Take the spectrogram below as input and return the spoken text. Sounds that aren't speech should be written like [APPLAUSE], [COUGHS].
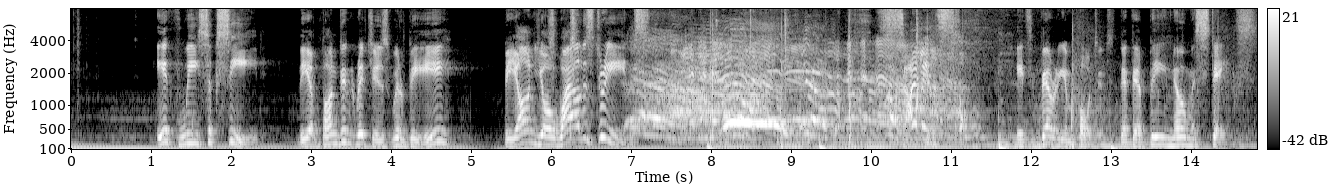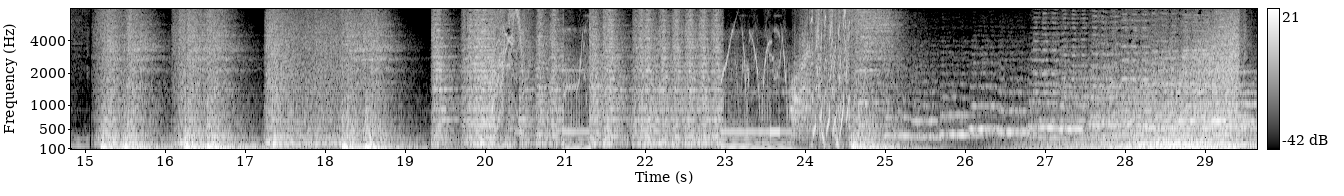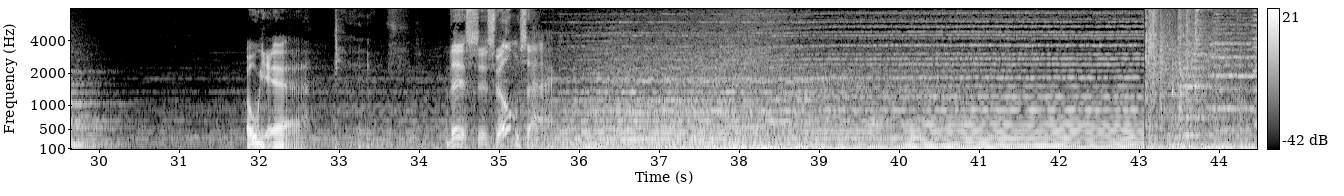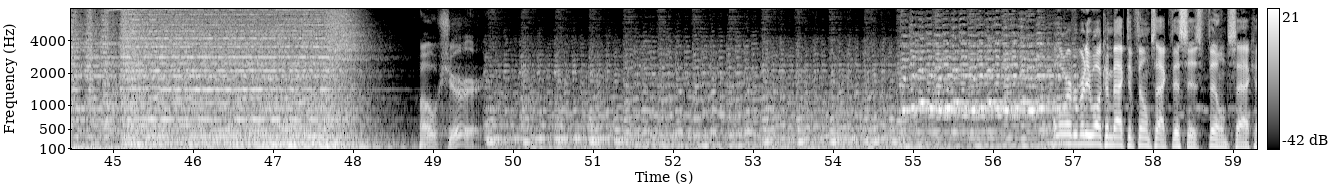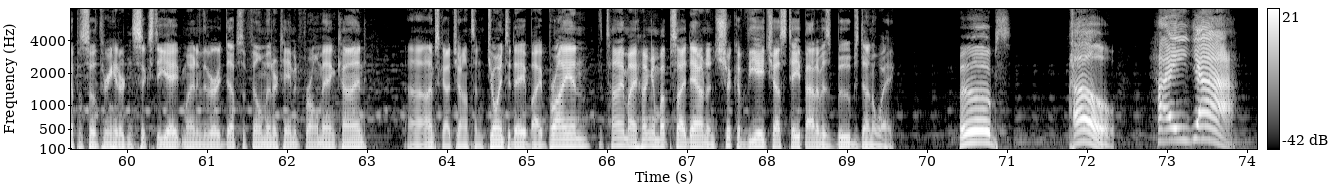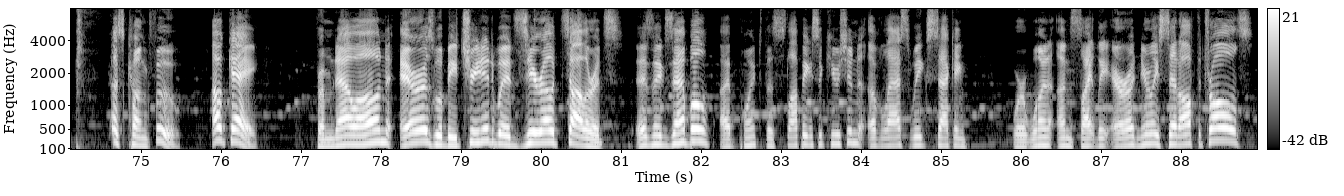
If we succeed, the abundant riches will be beyond your wildest dreams. Silence! It's very important that there be no mistakes. Oh, yeah. this is Film Sack. Oh, sure. Hello, everybody. Welcome back to Film Sack. This is Film Sack, episode 368, mining the very depths of film entertainment for all mankind. Uh, I'm Scott Johnson, joined today by Brian. The time I hung him upside down and shook a VHS tape out of his boobs done away. Boobs. Oh, hiya! That's kung fu. Okay. From now on, errors will be treated with zero tolerance. As an example, I point to the sloppy execution of last week's sacking, where one unsightly error nearly set off the trolls.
